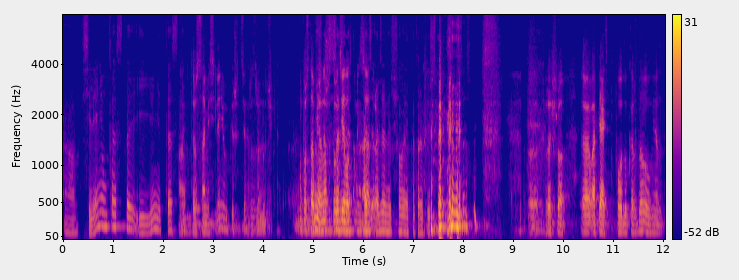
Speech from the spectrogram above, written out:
а, Selenium тесты, и юнит тесты. А, вы даже сами Selenium пишете, разработчики? Ну, просто обычно, Не, что дело автоматизатора. Отдельный человек, который пишет. Э, хорошо. Э, опять по поводу Кордова у меня тут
